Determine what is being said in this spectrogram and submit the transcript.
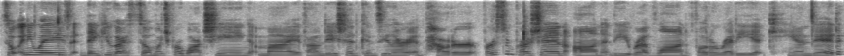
So anyways, thank you guys so much for watching my foundation, concealer, and powder first impression on the Revlon Photo Ready Candid.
